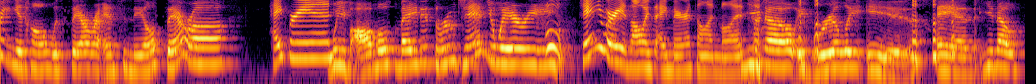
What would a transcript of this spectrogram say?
bringing it home with Sarah and Tennille. Sarah, Hey, friend. we've almost made it through January. Whew, January is always a marathon month. You know, it really is. And, you know,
